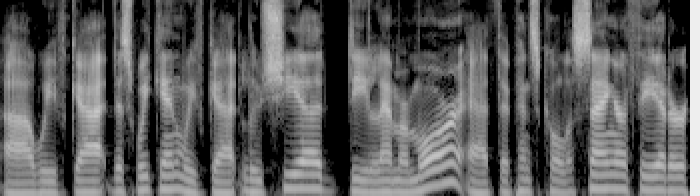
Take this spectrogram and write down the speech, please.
Uh, we've got this weekend, we've got Lucia di Lammermoor at the Pensacola Saenger Theater.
